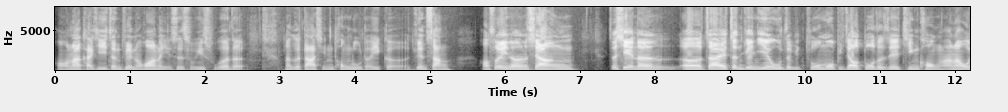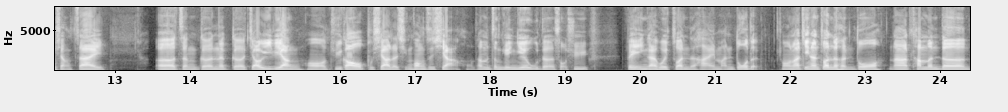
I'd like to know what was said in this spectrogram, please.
哦。那凯基证券的话呢，也是数一数二的那个大型通路的一个券商哦。所以呢，像这些呢，呃，在证券业务这边琢磨比较多的这些金控啊，那我想在呃整个那个交易量哦居高不下的情况之下，哦，他们证券业务的手续费应该会赚的还蛮多的哦。那既然赚了很多，那他们的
